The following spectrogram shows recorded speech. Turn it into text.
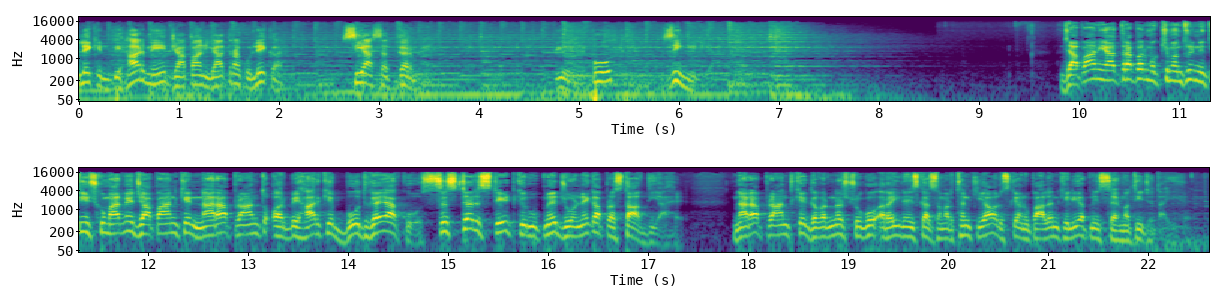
लेकिन बिहार में जापान यात्रा को लेकर सियासत गर्म है। रिपोर्ट, जी मीडिया। जापान यात्रा पर मुख्यमंत्री नीतीश कुमार ने जापान के नारा प्रांत और बिहार के बोधगया को सिस्टर स्टेट के रूप में जोड़ने का प्रस्ताव दिया है। नारा प्रांत के गवर्नर शुगो अरई ने इसका समर्थन किया और इसके अनुपालन के लिए अपनी सहमति जताई है।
